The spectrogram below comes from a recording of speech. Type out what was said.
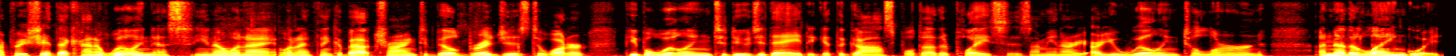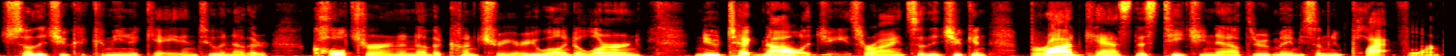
I appreciate that kind of willingness. You know, when I when I think about trying to build bridges to what are people willing to do today to get the gospel to other places. I mean, are are you willing to learn another language so that you could communicate into another culture and another country? Are you willing to learn new technologies, right, so that you can broadcast this teaching now through maybe some new platform?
